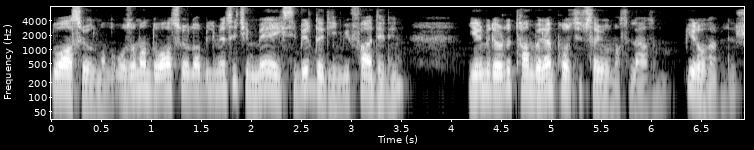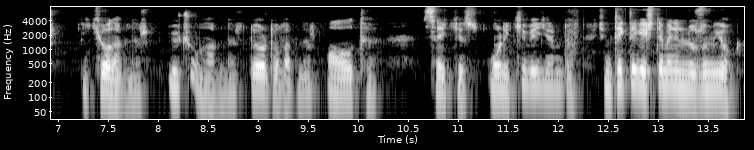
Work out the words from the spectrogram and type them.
doğal sayı olmalı. O zaman doğal sayı olabilmesi için m-1 dediğim ifadenin 24'ü tam bölen pozitif sayı olması lazım. 1 olabilir, 2 olabilir, 3 olabilir, 4 olabilir, 6, 8, 12 ve 24. Şimdi tek tek eşitlemenin lüzumu yok.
